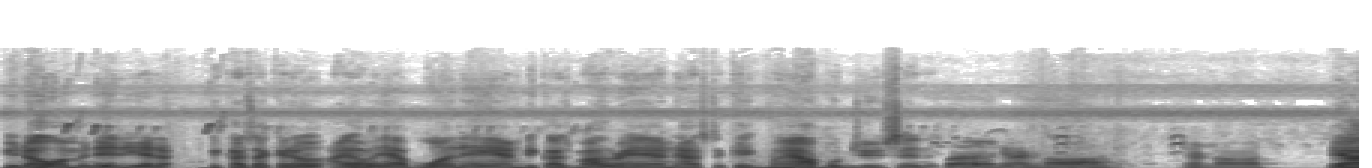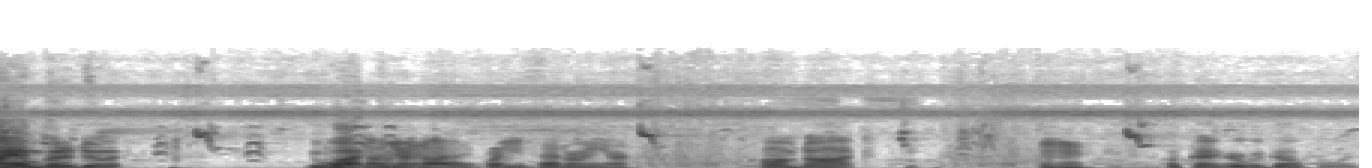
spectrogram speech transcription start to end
You know I'm an idiot uh, because I can. o- I only have one hand because my other hand has to keep my apple juice in it. But you're not. You're not. Yeah, I am gonna do it. You what? No, you're not what you said earlier. Oh, I'm not. Mm-mm. Okay, here we go, boys.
